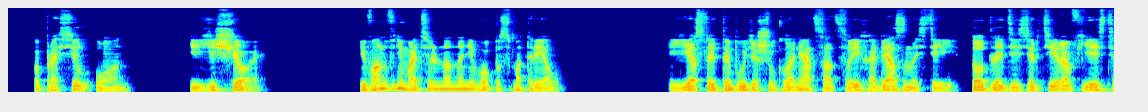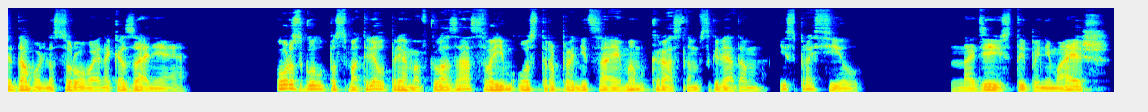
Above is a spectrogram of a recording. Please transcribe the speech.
— попросил он. «И еще». Иван внимательно на него посмотрел. Если ты будешь уклоняться от своих обязанностей, то для дезертиров есть довольно суровое наказание. Орсгул посмотрел прямо в глаза своим остро проницаемым красным взглядом и спросил. «Надеюсь, ты понимаешь?»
